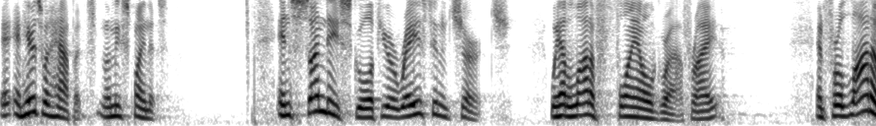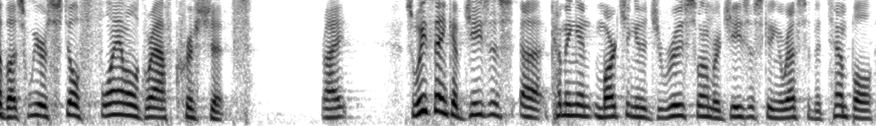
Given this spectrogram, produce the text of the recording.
And, and here's what happens. Let me explain this. In Sunday school, if you were raised in a church, we had a lot of flannel graph, right? And for a lot of us, we are still flannel graph Christians, right? So we think of Jesus uh, coming in, marching into Jerusalem, or Jesus getting arrested in the temple.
